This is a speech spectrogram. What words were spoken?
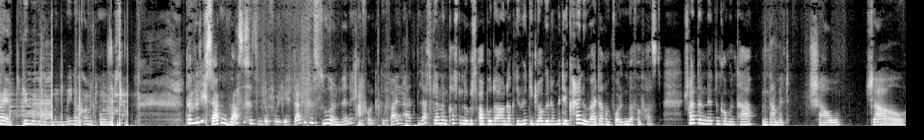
Naja, gehen wir wieder auf meinen Main-Account und. Dann würde ich sagen, was ist jetzt mit der Folge? Danke fürs Zuhören. Wenn euch die Folge gefallen hat, lasst gerne ein kostenloses Abo da und aktiviert die Glocke, damit ihr keine weiteren Folgen mehr verpasst. Schreibt einen netten Kommentar und damit ciao. Ciao.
